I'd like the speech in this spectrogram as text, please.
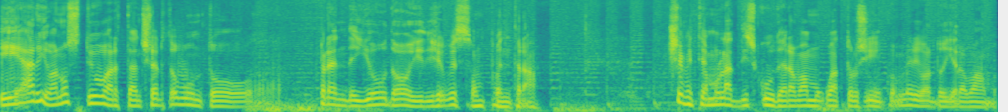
E arriva uno steward a un certo punto, prende gli dice questo non può entrare. Ci mettiamo là a discutere, eravamo 4-5, non mi ricordo chi eravamo,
